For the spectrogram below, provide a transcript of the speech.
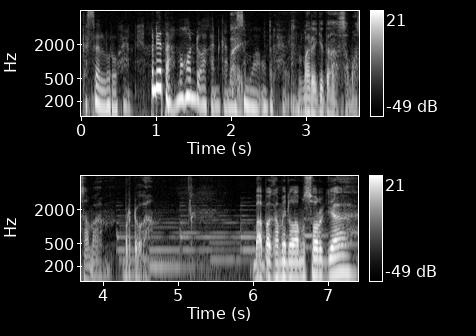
keseluruhan. Pendeta mohon doakan kami Baik. semua untuk hal ini. Mari kita sama-sama berdoa. Bapa kami dalam sorga,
